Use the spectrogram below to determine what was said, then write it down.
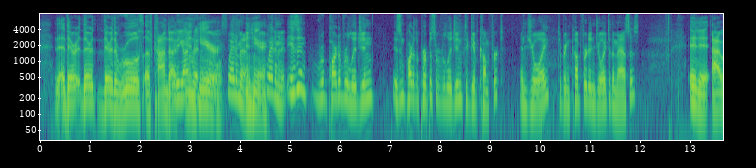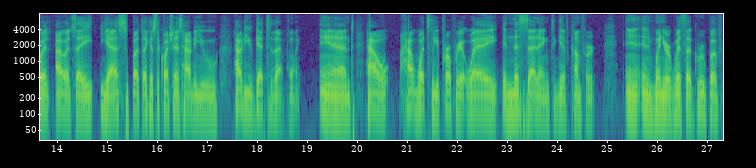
they're they're they're the rules of conduct the in unwritten here. rules. Wait a minute. In here. Wait a minute. Isn't r- part of religion, isn't part of the purpose of religion to give comfort and joy, to bring comfort and joy to the masses? It, is, I would I would say yes, but I guess the question is how do you how do you get to that point, and how how what's the appropriate way in this setting to give comfort, and, when you're with a group of,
